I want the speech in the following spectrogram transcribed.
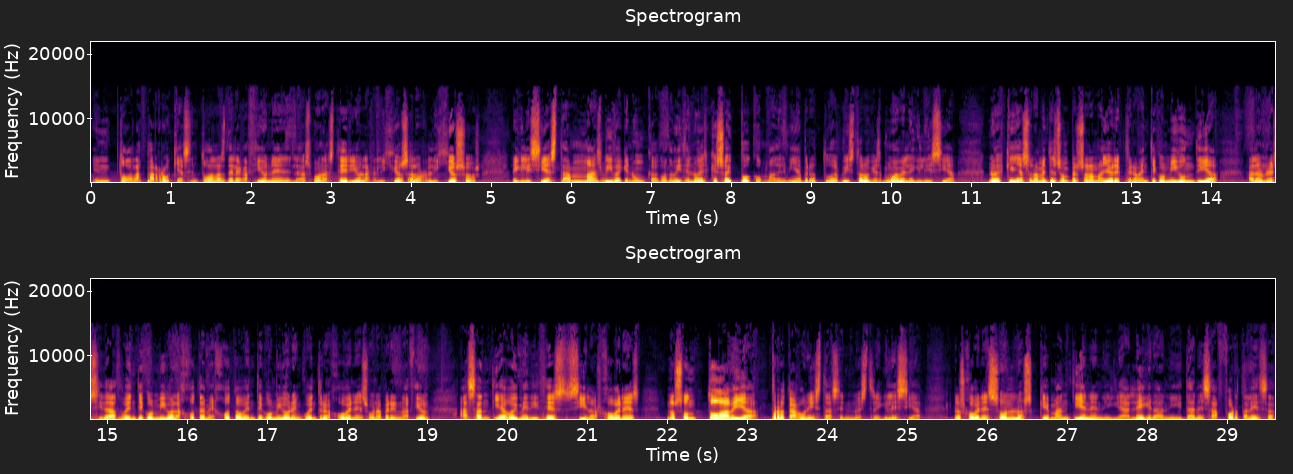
en todas las parroquias, en todas las delegaciones, los monasterios, las religiosas, los religiosos, la iglesia está más viva que nunca. Cuando me dicen, no, es que soy pocos, madre mía, pero tú has visto lo que mueve la iglesia. No es que ya solamente son personas mayores, pero vente conmigo un día a la universidad, o vente conmigo a la JMJ, o vente conmigo a un encuentro de jóvenes, o una peregrinación a Santiago, y me dices si los jóvenes no son todavía protagonistas en nuestra iglesia. Los jóvenes son los que mantienen y alegran y dan esa fortaleza,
